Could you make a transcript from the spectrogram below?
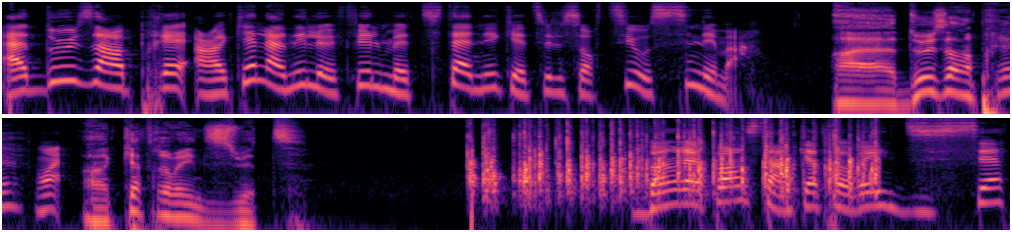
À deux ans près, en quelle année le film Titanic est-il sorti au cinéma? À deux ans près? Ouais. En 98. Bonne réponse, c'est en 97.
